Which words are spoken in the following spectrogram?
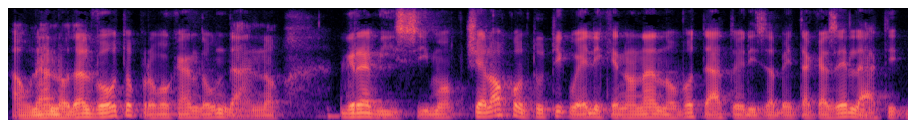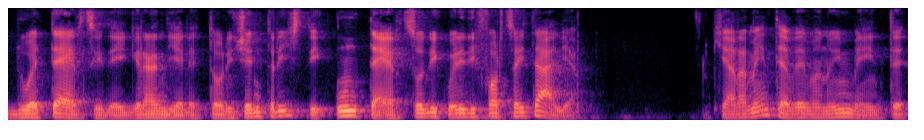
a un anno dal voto, provocando un danno gravissimo. Ce l'ho con tutti quelli che non hanno votato Elisabetta Casellati, due terzi dei grandi elettori centristi, un terzo di quelli di Forza Italia chiaramente avevano in mente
